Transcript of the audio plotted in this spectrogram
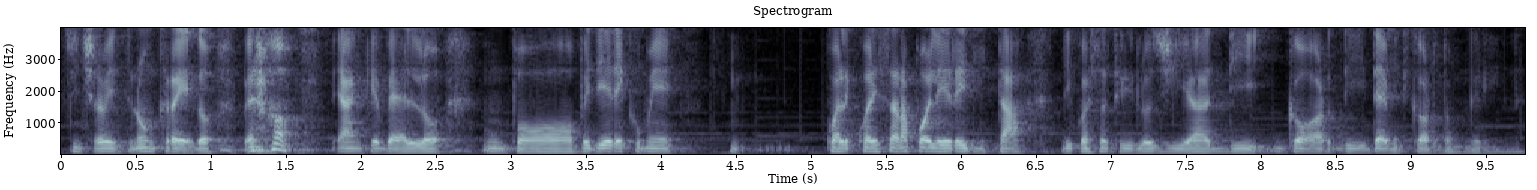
sinceramente non credo, però è anche bello un po' vedere come quale, quale sarà poi l'eredità di questa trilogia di, Gore, di David Gordon Green.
